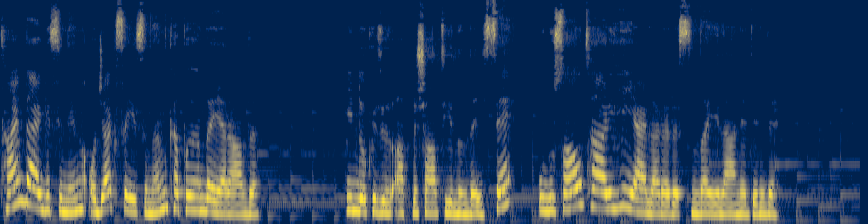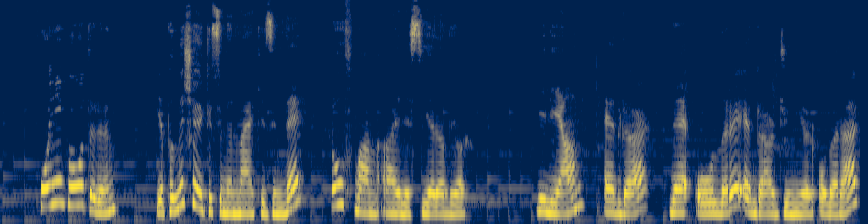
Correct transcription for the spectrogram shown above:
Time dergisinin Ocak sayısının kapağında yer aldı. 1966 yılında ise ulusal tarihi yerler arasında ilan edildi. Water'ın yapılış öyküsünün merkezinde Kaufman ailesi yer alıyor. Lillian, Edgar ve oğulları Edgar Jr. olarak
